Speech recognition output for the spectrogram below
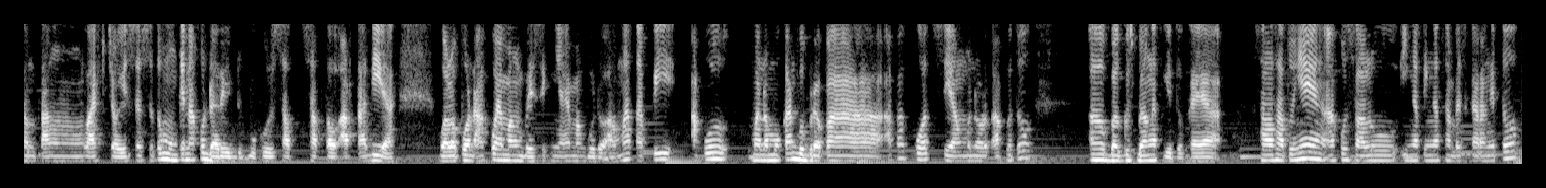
tentang life choices itu mungkin aku dari buku Subtle Art tadi ya. Walaupun aku emang basicnya emang bodo amat, tapi aku menemukan beberapa apa quotes yang menurut aku tuh uh, bagus banget gitu. Kayak salah satunya yang aku selalu ingat-ingat sampai sekarang itu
